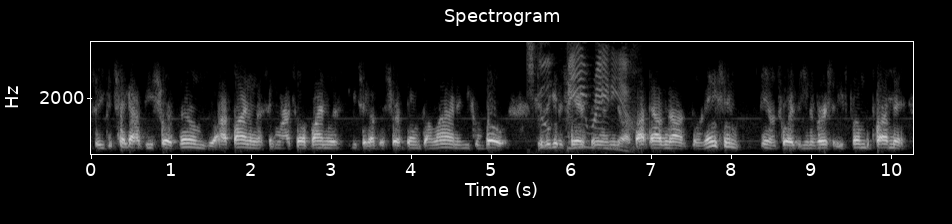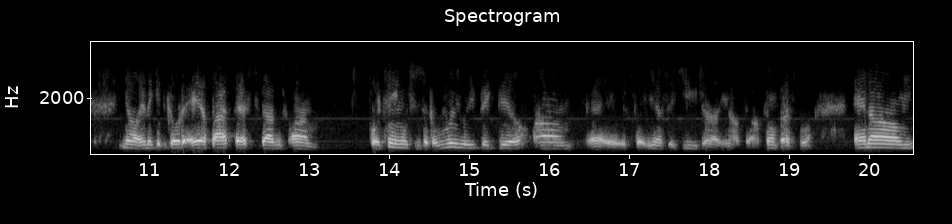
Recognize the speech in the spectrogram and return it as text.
So you can check out these short films. Our finalists and our 12 finalists, you check out the short films online, and you can vote. So they get a chance win, you know, five thousand dollars donation, you know, towards the university's film department. You know, and they get to go to AFI Fest 2014, which is like a really, really big deal. Um, uh, it's a, you know, it's a huge, uh, you know, film festival, and um.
